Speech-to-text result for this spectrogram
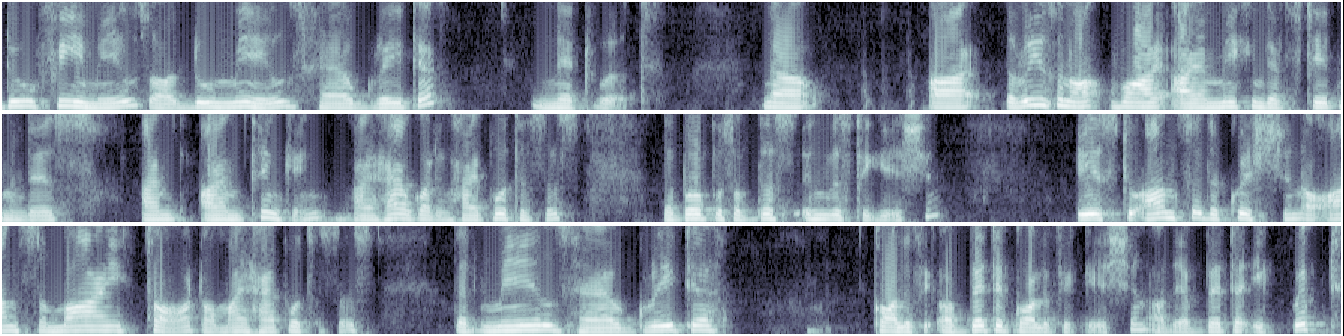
do females or do males have greater net worth? Now, uh, the reason why I am making that statement is I'm I'm thinking I have got a hypothesis. The purpose of this investigation is to answer the question or answer my thought or my hypothesis that males have greater qualifi or better qualification or they are better equipped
